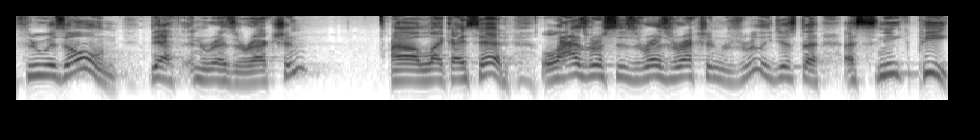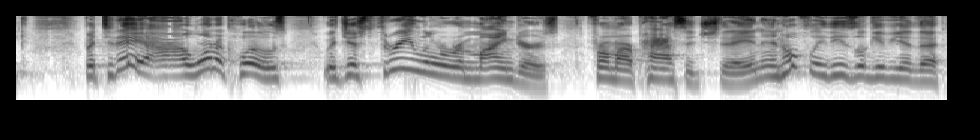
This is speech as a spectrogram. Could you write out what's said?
through his own death and resurrection. Uh, like I said, Lazarus' resurrection was really just a, a sneak peek. But today, I want to close with just three little reminders from our passage today. And, and hopefully, these will give you the,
